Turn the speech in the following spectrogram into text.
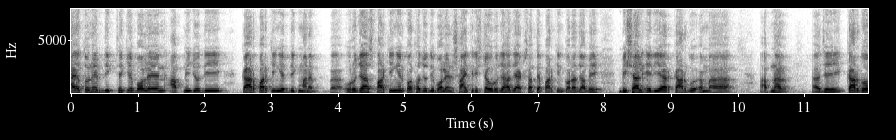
আয়তনের দিক থেকে বলেন, আপনি যদি কার পার্কিংয়ের দিক মানে উড়োজাহাজ পার্কিং এর কথা যদি বলেন সাঁত্রিশটা উড়োজাহাজ একসাথে পার্কিং করা যাবে। বিশাল এরিয়ার কার্গো আপনার যেই কার্গো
